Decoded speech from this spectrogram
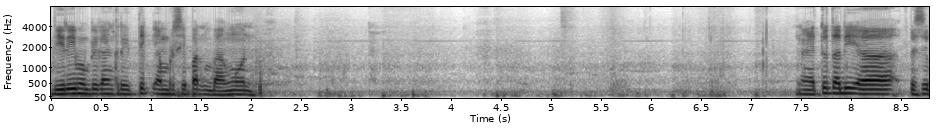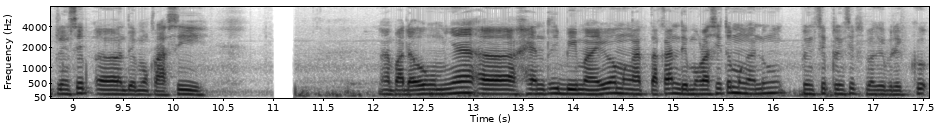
diri memberikan kritik yang bersifat membangun. Nah, itu tadi uh, prinsip-prinsip uh, demokrasi. Nah, pada umumnya uh, Henry B. Mayo mengatakan demokrasi itu mengandung prinsip-prinsip sebagai berikut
